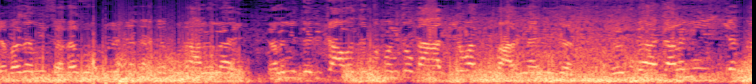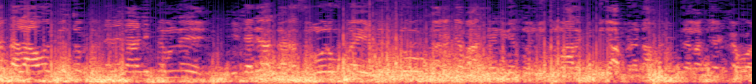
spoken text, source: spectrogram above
हे बघा मी सदा गुरुकुलाच्या घरच्या पुढे आलेलो आहे. त्याला मी कधीचा आवाज देतो पण तो काय अजिबात बाहेर नाही निघत. त्याला मी एकदा त्याला आवाज देतो पण त्याने गाडी जमले. मी त्याच्या घरासमोर उभा आहे तर तो घराच्या बाहेर नाही निघत म्हणजे तुम्हाला किती घाबरत आपण त्या लक्षात ठेवा.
